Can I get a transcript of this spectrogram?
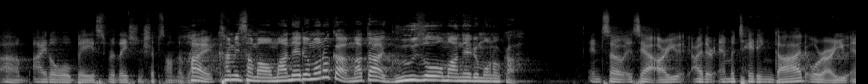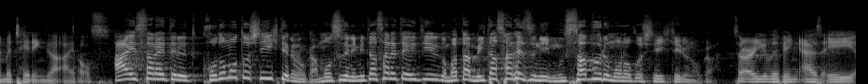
um, idol-based relationships on the は right. い神様を真似るものかまた偶像を真似るものか And so, it's yeah, are you either imitating God or are you imitating the idols? 愛されてる子供として生きているのかもうすでに満たされているかまた満たされずに貪るものとして生きているのか So, are you living as a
